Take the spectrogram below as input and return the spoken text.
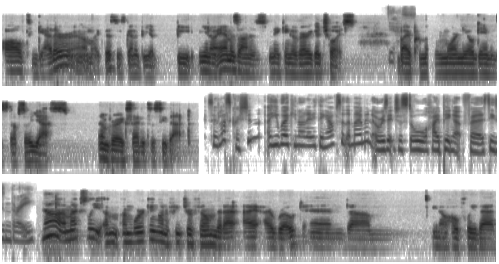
all together, and I'm like, this is going to be a beat. You know, Amazon is making a very good choice Yes. by promoting more Neil Gaiman stuff. So yes, I'm very excited to see that. So, last question: Are you working on anything else at the moment, or is it just all hyping up for season three? No, I'm actually I'm I'm working on a feature film that I I, I wrote, and um, you know hopefully that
